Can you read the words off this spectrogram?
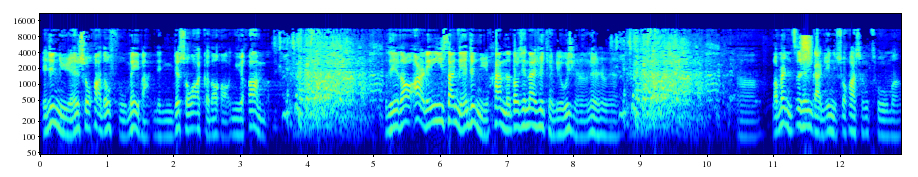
人家女人说话都妩媚版的，你这说话可倒好，女汉子。得到二零一三年，这女汉子到现在是挺流行的，是不是？啊，老妹儿，你自身感觉你说话声粗吗？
